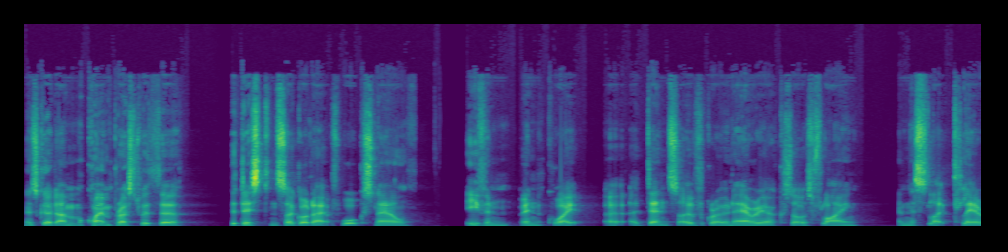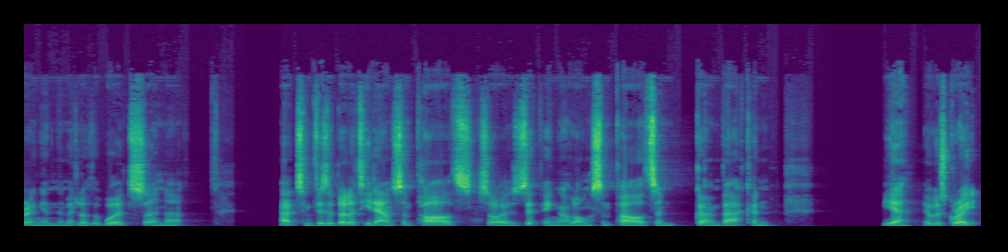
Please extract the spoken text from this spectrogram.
it's good. I'm quite impressed with the the distance I got out of Walksnail, even in quite a, a dense, overgrown area, because I was flying in this like clearing in the middle of the woods, and uh, had some visibility down some paths. So I was zipping along some paths and going back, and yeah, it was great.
